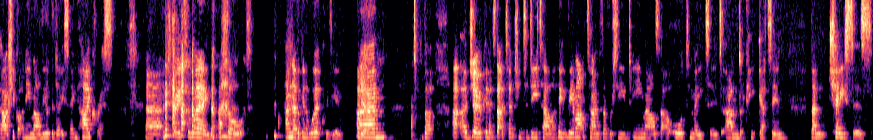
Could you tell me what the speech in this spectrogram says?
I actually got an email the other day saying hi, Chris, uh, and straight away I thought I'm never going to work with you. Yeah. Um, but a, joke, and it's that attention to detail. I think the amount of times I've received emails that are automated and I keep getting then chases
